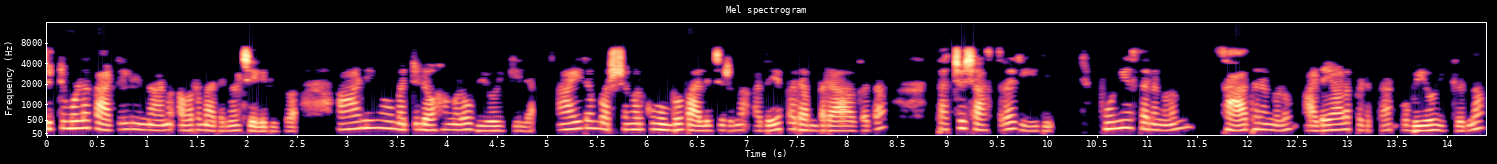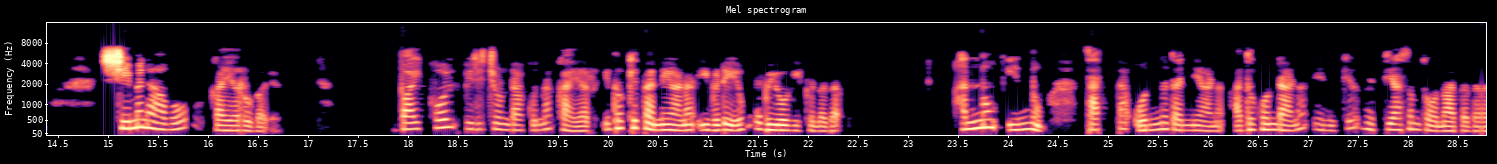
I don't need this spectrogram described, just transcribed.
ചുറ്റുമുള്ള കാട്ടിൽ നിന്നാണ് അവർ മരങ്ങൾ ശേഖരിക്കുക. ആണിയോ മറ്റു ലോഹങ്ങളോ ഉപയോഗിക്കില്ല. ആയിരം വർഷങ്ങൾക്ക് മുമ്പ് പാലിച്ചിരുന്ന അതേ പരമ്പരാഗത തച്ചുശാസ്ത്ര രീതി. പുണ്യസ്ഥലങ്ങളും സാധനങ്ങളും അടയാളപ്പെടുത്താൻ ഉപയോഗിക്കുന്ന ഷിമനാവോ കയറുകൾ. വൈക്കോൽ പിരിച്ചുണ്ടാക്കുന്ന കയർ. ഇതൊക്കെ തന്നെയാണ് ഇവിടെയും ഉപയോഗിക്കുന്നത്. അന്നും ഇന്നും സത്ത ഒന്ന് തന്നെയാണ്. അതുകൊണ്ടാണ് എനിക്ക് വ്യത്യാസം തോന്നാത്തത്.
